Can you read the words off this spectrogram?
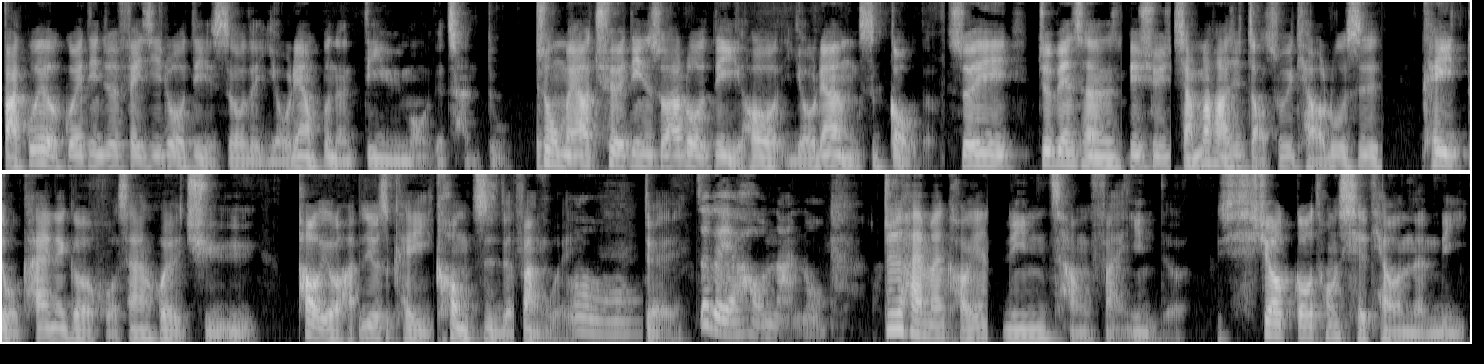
法规有规定，就是飞机落地的时候的油量不能低于某一个程度。所以我们要确定说它落地以后油量是够的，所以就变成必须想办法去找出一条路是可以躲开那个火山灰的区域，耗油还又是可以控制的范围。哦，对，这个也好难哦。就是还蛮考验临场反应的，需要沟通协调能力。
